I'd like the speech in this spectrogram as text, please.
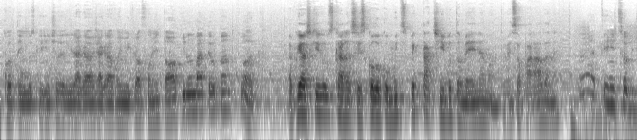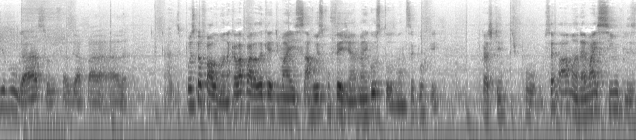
Enquanto tem música que a gente já, gra- já gravou em microfone top e não bateu tanto quanto. É porque eu acho que os caras, vocês colocou muita expectativa também, né, mano? Também essa parada, né? É, porque a gente soube divulgar, soube fazer a parada. É, Depois que eu falo, mano, aquela parada que é de mais arroz com feijão é mais gostoso, mano, não sei porquê. Porque eu acho que, tipo, sei lá, mano, é mais simples.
